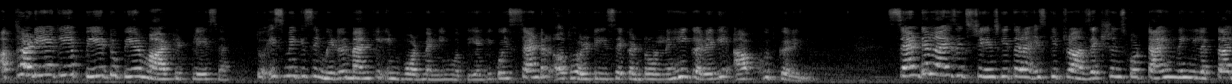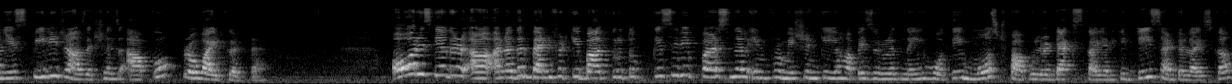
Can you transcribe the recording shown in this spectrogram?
अब थर्ड ये है कि ये peer to peer market place है। तो इसमें किसी मिडिल मैन की इन्वॉल्वमेंट नहीं होती है कि कोई सेंट्रल अथॉरिटी इसे कंट्रोल नहीं करेगी, आप खुद करेंगे। सेंट्रलाइज एक्सचेंज की तरह इसकी ट्रांजेक्शन को टाइम नहीं लगता, ये स्पीडी ट्रांजेक्शन आपको प्रोवाइड करता है। और इसके अगर अनदर बेनिफिट की बात करूँ तो किसी भी पर्सनल इंफॉर्मेशन की यहाँ पे ज़रूरत नहीं होती मोस्ट पॉपुलर डेक्स का, यानी कि डिसेंट्रलाइज का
